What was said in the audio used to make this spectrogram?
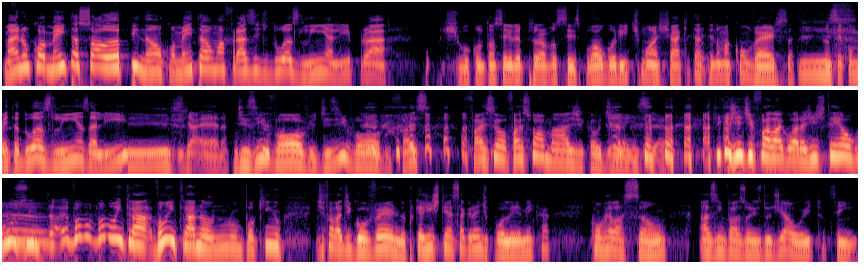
Mas não comenta só up, não. Comenta uma frase de duas linhas ali pra. Vou contar um segredo pra vocês. Pro algoritmo achar que tá tendo uma conversa. Então você Isso. comenta duas linhas ali e Isso. já era. Desenvolve, desenvolve. Faz, faz, seu, faz sua mágica, audiência. O que, que a gente fala agora? A gente tem alguns. entra- Vamos, vamos entrar, vamos entrar num, num pouquinho de falar de governo, porque a gente tem essa grande polêmica com relação às invasões do dia 8. Sim.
